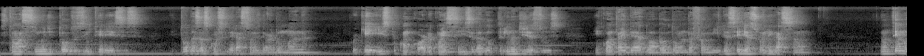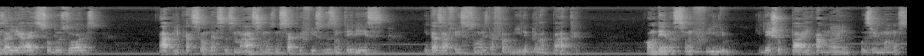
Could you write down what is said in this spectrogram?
estão acima de todos os interesses e todas as considerações da ordem humana, porque isto concorda com a essência da doutrina de Jesus enquanto a ideia do abandono da família seria sua negação. Não temos, aliás, sob os olhos a aplicação dessas máximas no sacrifício dos interesses e das afeições da família pela pátria? Condena-se um filho que deixa o pai, a mãe, os irmãos,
